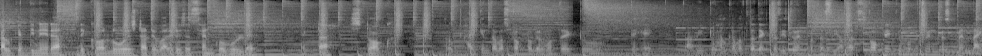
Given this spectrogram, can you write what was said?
কালকের দিনে এরা দেখো লো স্টার্টে বার। এটা হচ্ছে সেনকো গোল্ডের একটা স্টক তো ভাই কিন্তু আবার স্টক টকের মধ্যে একটু দেখে। আমি একটু হালকা পাতলা দেখতেছি জয়েন করতেছি। আমার স্টকে কোনো কিছু ইনভেস্টমেন্ট নাই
